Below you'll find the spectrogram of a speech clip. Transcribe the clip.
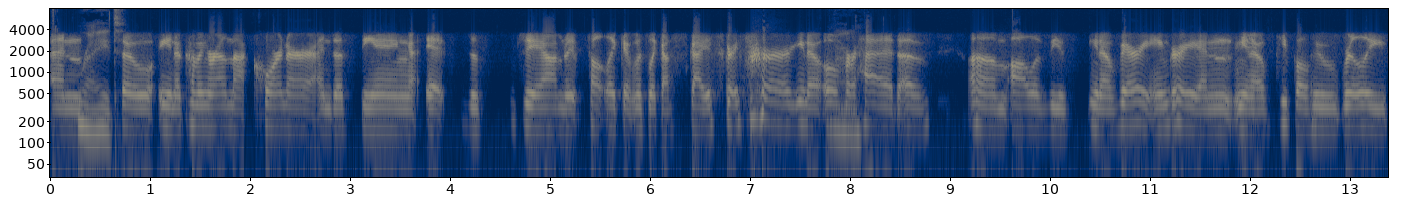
and right. so you know, coming around that corner and just seeing it just jammed, it felt like it was like a skyscraper, you know, overhead wow. of um, all of these, you know, very angry and you know, people who really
